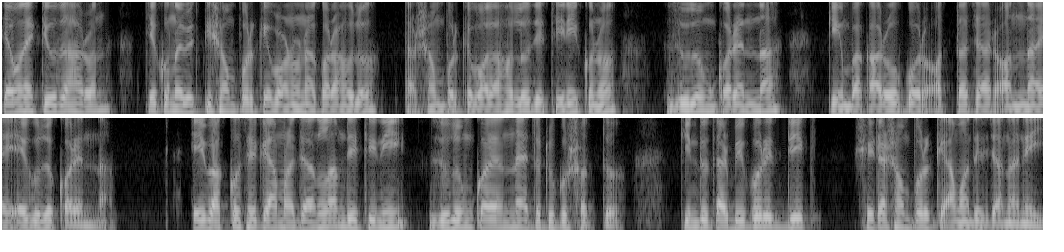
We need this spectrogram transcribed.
যেমন একটি উদাহরণ, যে কোনো ব্যক্তি সম্পর্কে বর্ণনা করা হলো, তার সম্পর্কে বলা হলো যে তিনি কোনো জুলুম করেন না কিংবা কারও উপর অত্যাচার, অন্যায় এগুলো করেন না। এই বাক্য থেকে আমরা জানলাম যে তিনি জুলুম করেন না এতটুকু সত্য, কিন্তু তার বিপরীত দিক সেটা সম্পর্কে আমাদের জানা নেই।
